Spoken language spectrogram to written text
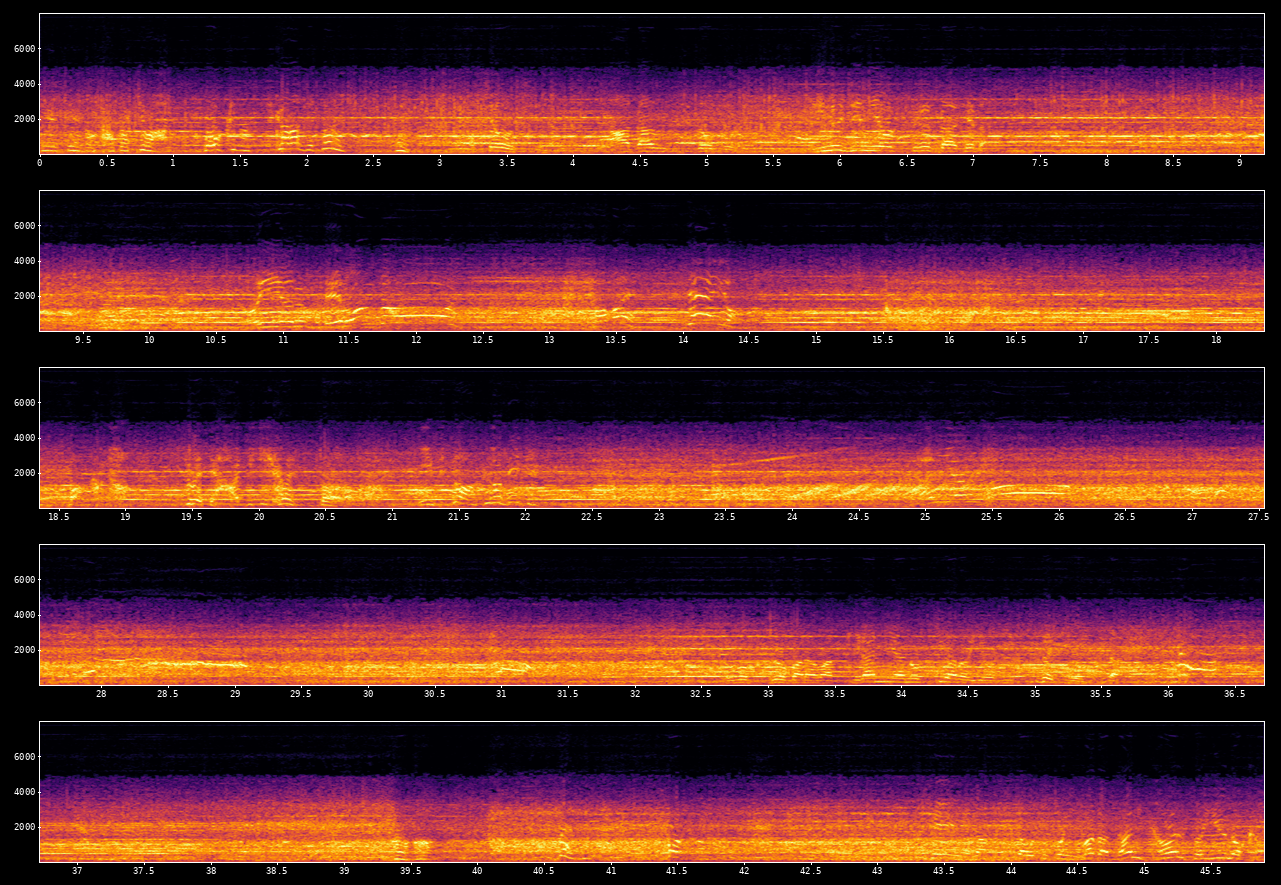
先生の形は僕の力で取る。少子仇討ちどころ犬死にをするだけだ。ピラニアの牙のように全てを下。すシェーンを亡くした男にまだ何かあるというのか。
